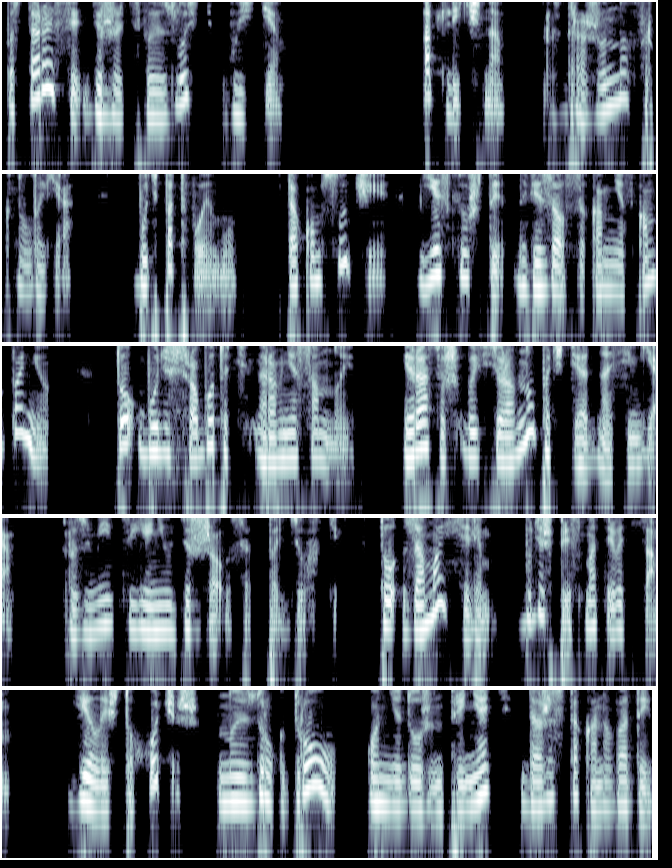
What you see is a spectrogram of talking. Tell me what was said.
Постарайся держать свою злость в узде. Отлично, раздраженно фыркнула я. Будь по-твоему. В таком случае, если уж ты навязался ко мне в компанию, то будешь работать наравне со мной. И раз уж вы все равно почти одна семья, разумеется, я не удержалась от поддевки, то за Майселем будешь присматривать сам. Делай, что хочешь, но из рук Дроу он не должен принять даже стакана воды.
